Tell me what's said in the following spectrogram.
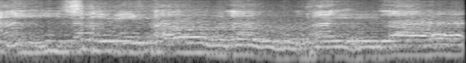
কিসের কৌল খেলা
